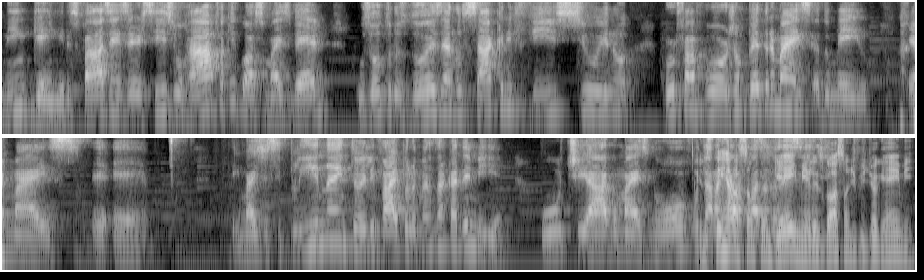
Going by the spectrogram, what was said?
ninguém. Eles fazem exercício. O Rafa, que gosta mais velho, os outros dois é no sacrifício e no. Por favor, João Pedro é mais é do meio, é mais. É, é, tem mais disciplina, então ele vai pelo menos na academia. O Thiago, mais novo. Eles tá têm relação com game? Eles gostam de videogame?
